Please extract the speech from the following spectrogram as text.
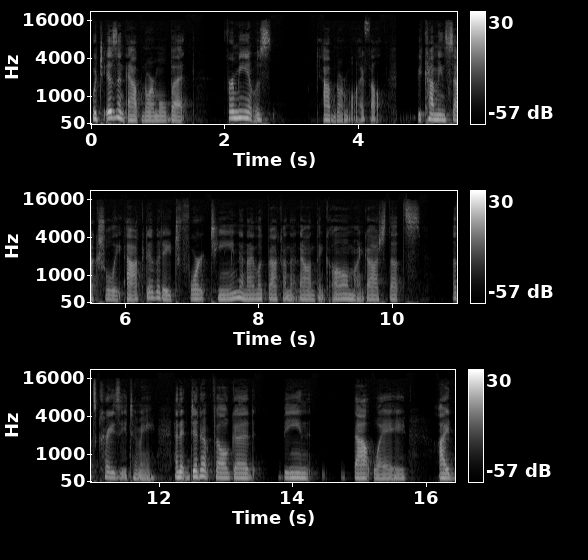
which isn't abnormal, but for me, it was abnormal, I felt. Becoming sexually active at age 14. And I look back on that now and think, oh my gosh, that's. That's crazy to me. And it didn't feel good being that way. I,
